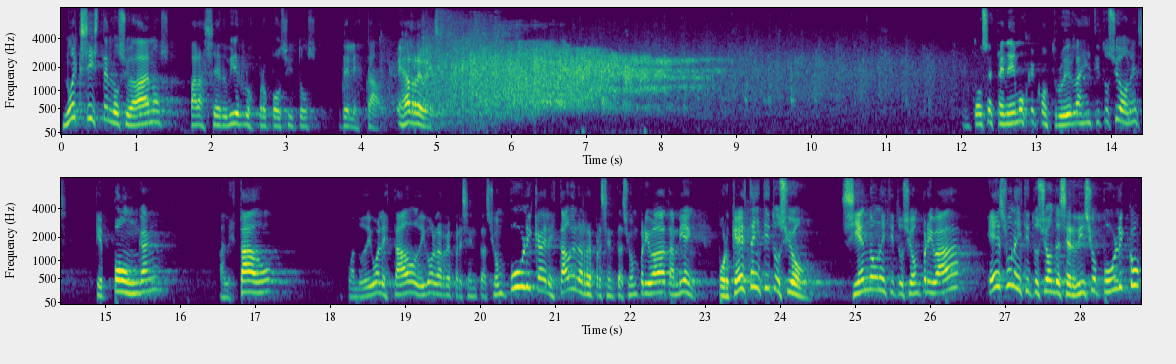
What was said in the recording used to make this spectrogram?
No existen los ciudadanos para servir los propósitos del Estado. Es al revés. Entonces tenemos que construir las instituciones que pongan al Estado, cuando digo al Estado, digo la representación pública del Estado y la representación privada también, porque esta institución, siendo una institución privada, es una institución de servicio público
